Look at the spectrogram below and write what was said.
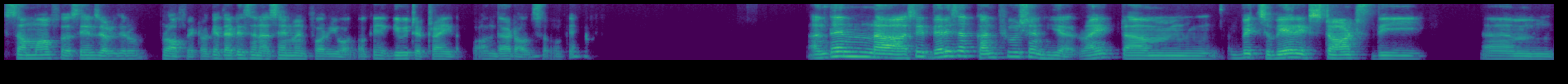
sum of uh, sales W0 profit. Okay, that is an assignment for you all. Okay, give it a try on that also. Okay. And then, uh, see, there is a confusion here, right? Um, which where it starts the um,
